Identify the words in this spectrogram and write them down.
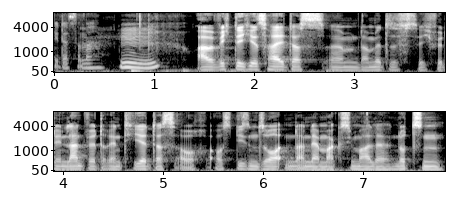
die das so machen. Mhm. Aber wichtig ist halt, dass, ähm, damit es sich für den Landwirt rentiert, dass auch aus diesen Sorten dann der maximale Nutzen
